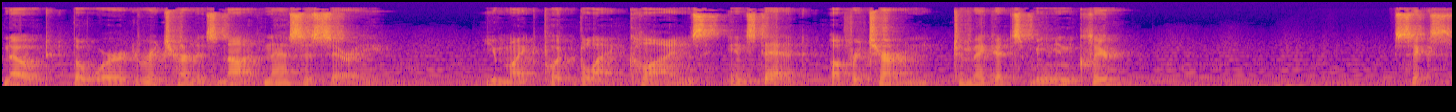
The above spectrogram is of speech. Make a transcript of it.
Note, the word return is not necessary. You might put blank lines instead of return to make its meaning clear. 6.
